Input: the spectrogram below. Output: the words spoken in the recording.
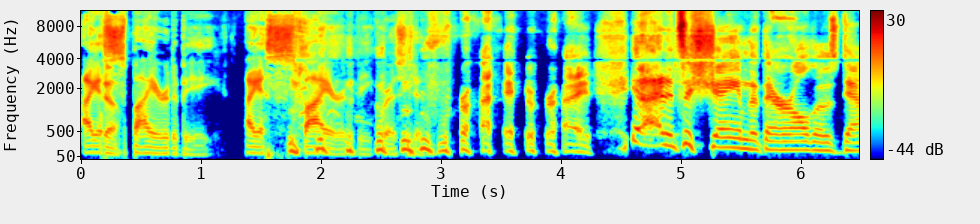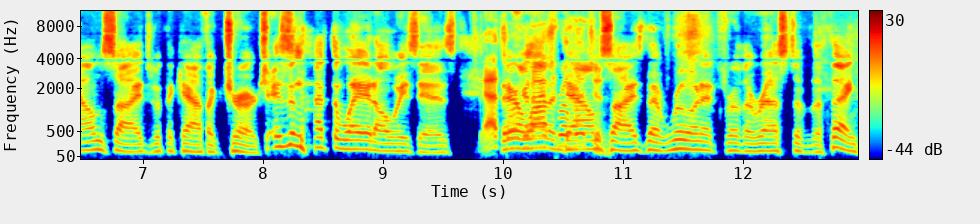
I aspire to be. I aspire to be Christian. right, right. Yeah, and it's a shame that there are all those downsides with the Catholic Church. Isn't that the way it always is? That's there are a lot of religion. downsides that ruin it for the rest of the thing.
